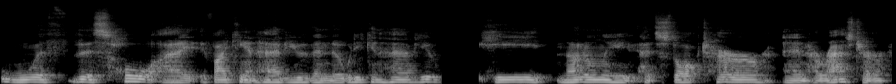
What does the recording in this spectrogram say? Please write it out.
with this whole "I if I can't have you, then nobody can have you," he not only had stalked her and harassed her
